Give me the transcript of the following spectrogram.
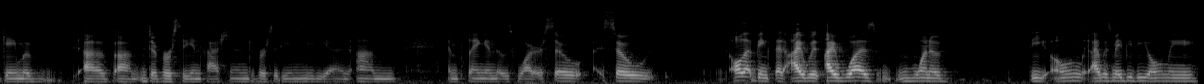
game of, of um, diversity in fashion and diversity in media and, um, and playing in those waters. So, so all that being said, I was, I was one of the only, I was maybe the only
